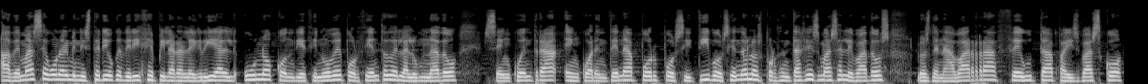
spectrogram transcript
Además, según el ministerio que dirige Pilar Alegría, el 1,19% del alumnado se encuentra en cuarentena por positivo, siendo los porcentajes más elevados los de Navarra, Ceuta, País Vasco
